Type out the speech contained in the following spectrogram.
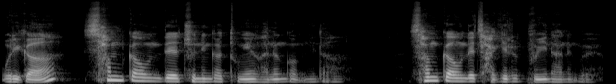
우리가 삶 가운데 주님과 동행하는 겁니다. 삶 가운데 자기를 부인하는 거예요.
